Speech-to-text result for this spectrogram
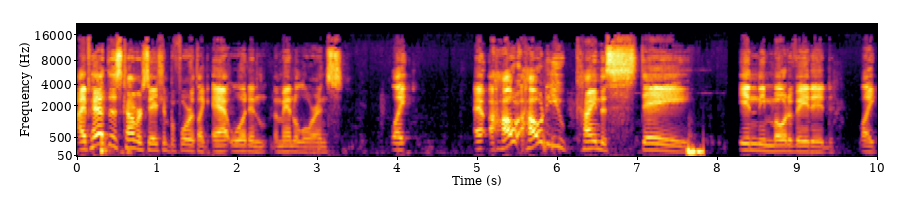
I've had this conversation before with like Atwood and Amanda Lawrence. Like, how how do you kind of stay in the motivated like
